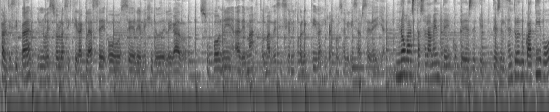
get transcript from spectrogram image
Participar no es solo asistir a clase o ser elegido delegado, supone además tomar decisiones colectivas y responsabilizarse de ellas. No basta solamente con que desde, que desde el centro educativo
